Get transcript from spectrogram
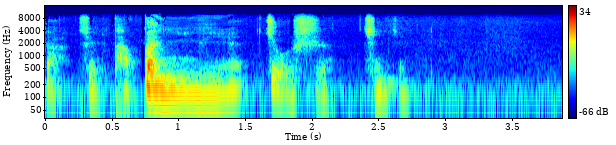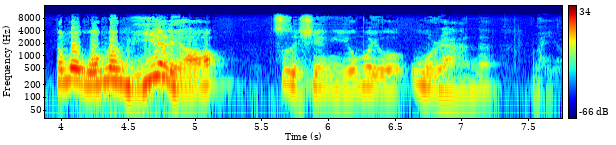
了，啊，所以他本源就是清净。那么我们迷了自信有没有污染呢？没有。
